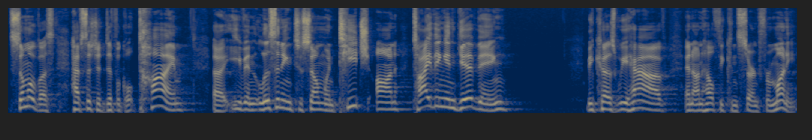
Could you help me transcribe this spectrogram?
Some of us have such a difficult time uh, even listening to someone teach on tithing and giving because we have an unhealthy concern for money.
